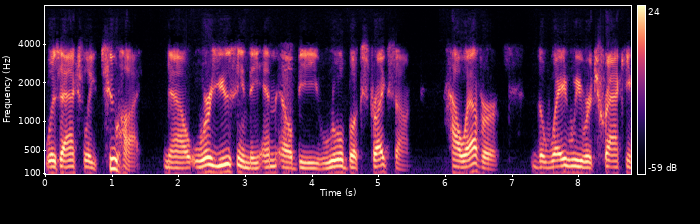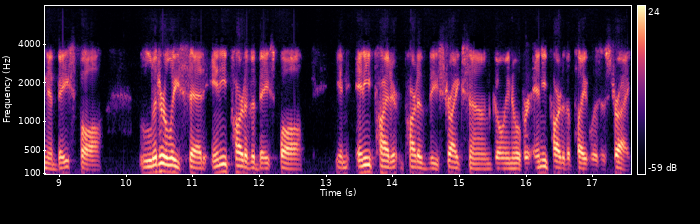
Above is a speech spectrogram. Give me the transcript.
was actually too high. Now, we're using the MLB rulebook strike zone. However, the way we were tracking a baseball literally said any part of the baseball in any part, part of the strike zone going over any part of the plate was a strike.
